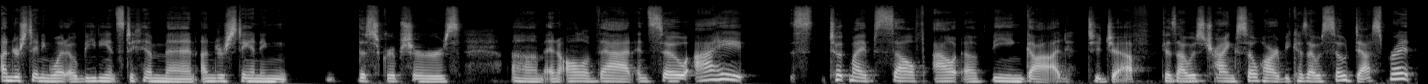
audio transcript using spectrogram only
understanding what obedience to him meant, understanding the scriptures um, and all of that. And so I s- took myself out of being God to Jeff because I was mm-hmm. trying so hard because I was so desperate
